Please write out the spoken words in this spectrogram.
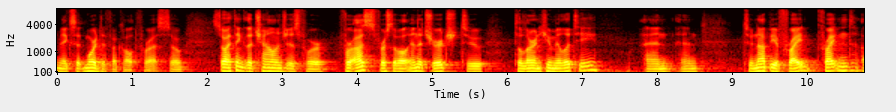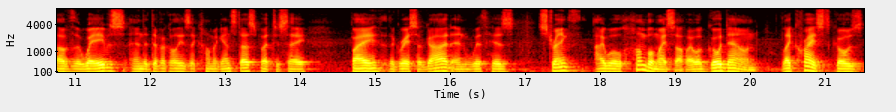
makes it more difficult for us. So, so I think the challenge is for, for us, first of all, in the church, to, to learn humility and, and to not be fright, frightened of the waves and the difficulties that come against us, but to say, by the grace of God and with His strength, I will humble myself. I will go down like Christ goes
